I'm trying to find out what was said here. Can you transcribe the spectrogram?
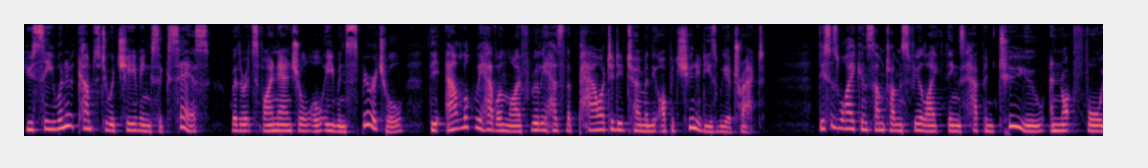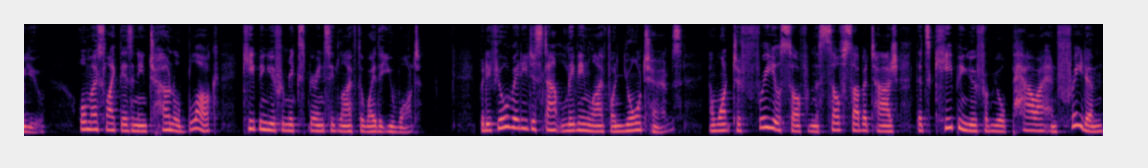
You see, when it comes to achieving success, whether it's financial or even spiritual, the outlook we have on life really has the power to determine the opportunities we attract. This is why it can sometimes feel like things happen to you and not for you, almost like there's an internal block keeping you from experiencing life the way that you want. But if you're ready to start living life on your terms and want to free yourself from the self sabotage that's keeping you from your power and freedom,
